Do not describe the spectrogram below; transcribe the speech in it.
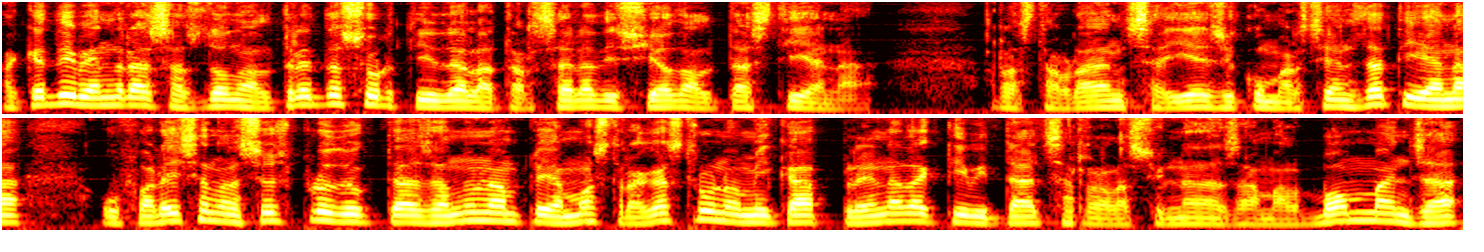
Aquest divendres es dona el tret de sortir de la tercera edició del Tas Tiana. Restaurants, cellers i comerciants de Tiana ofereixen els seus productes en una àmplia mostra gastronòmica plena d'activitats relacionades amb el bon menjar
